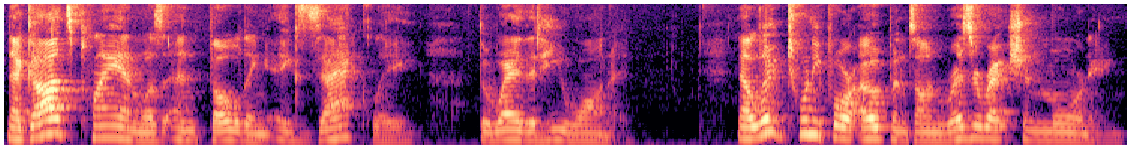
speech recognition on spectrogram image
Now, God's plan was unfolding exactly the way that He wanted. Now, Luke 24 opens on resurrection morning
